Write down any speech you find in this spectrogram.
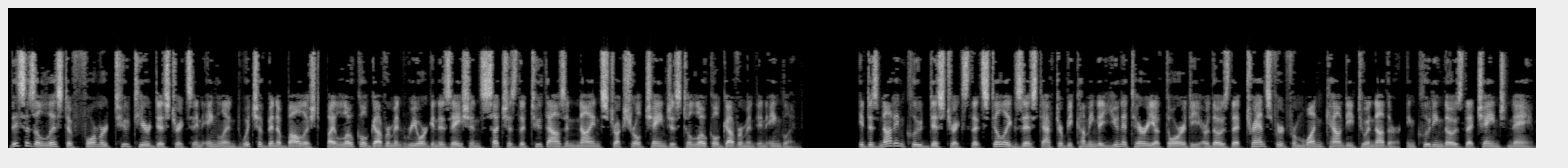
This is a list of former two-tier districts in England which have been abolished, by local government reorganisations such as the 2009 structural changes to local government in England. It does not include districts that still exist after becoming a unitary authority or those that transferred from one county to another, including those that changed name.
